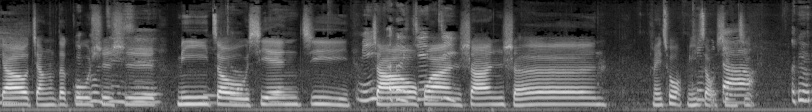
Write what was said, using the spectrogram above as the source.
要讲的故事是《迷走仙境》，召唤山神。没错，迷走仙境。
